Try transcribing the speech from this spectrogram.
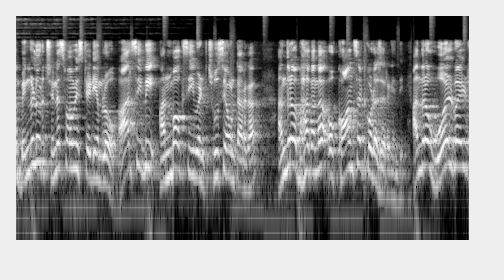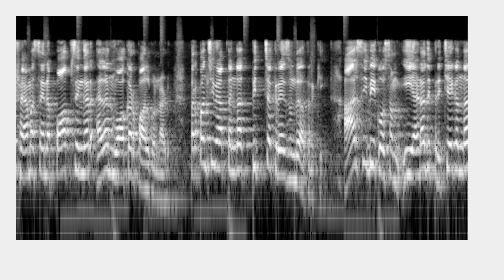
బెంగళూరు చిన్నస్వామి స్టేడియంలో ఆర్సీబీ అన్బాక్స్ ఈవెంట్ చూసే ఉంటారుగా. అందులో భాగంగా ఓ కాన్సర్ట్ కూడా జరిగింది. అందులో వరల్డ్ వైడ్ ఫేమస్ అయిన పాప్ సింగర్ ఎలన్ వాకర్ పాల్గొన్నాడు. ప్రపంచవ్యాప్తంగా పిచ్చ క్రేజ్ ఉంది అతనికి. ఆర్సీబీ కోసం ఈ ఏడాది ప్రత్యేకంగా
